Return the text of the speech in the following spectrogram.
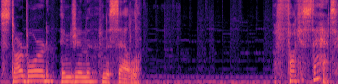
Starboard engine nacelle. The fuck is that?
